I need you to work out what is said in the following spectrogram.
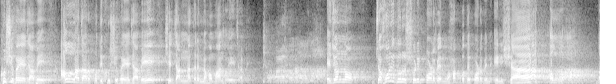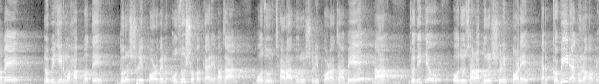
খুশি হয়ে যাবে। আল্লাহ যার প্রতি খুশি হয়ে যাবে, সে জান্নাতের মেহমান হয়ে যাবে। এজন্য যখনই দুরুদ শরীফ পড়বেন, মোহাব্বতে পড়বেন ইনশা আল্লাহ তবে নবীজির মোহাব্বতে দুরুদ শরীফ পড়বেন, অজু সহকারে, বাজান। অজু ছাড়া দুরুদ শরীফ পড়া যাবে না। যদি কেউ অজু ছাড়া দুরুদ শরীফ পড়ে, তার কবির আগুনা হবে।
